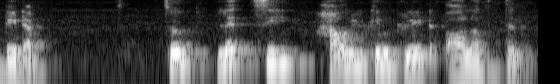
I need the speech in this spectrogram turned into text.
data. So let's see how you can create all of them.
